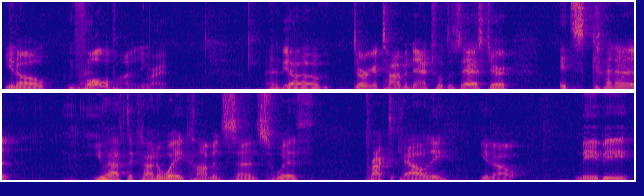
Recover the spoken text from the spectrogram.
you know, Right. fall upon you. Right. And Yeah. um, during a time of natural disaster, it's kind of you have to kind of weigh common sense with practicality. You know, maybe,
